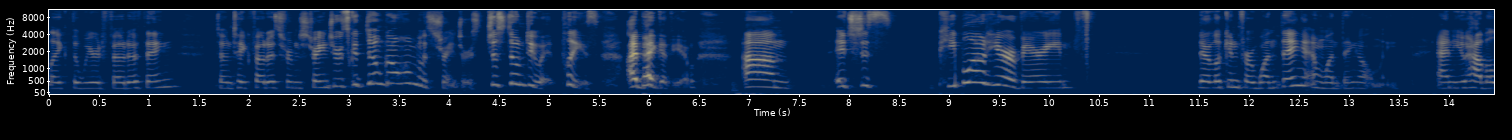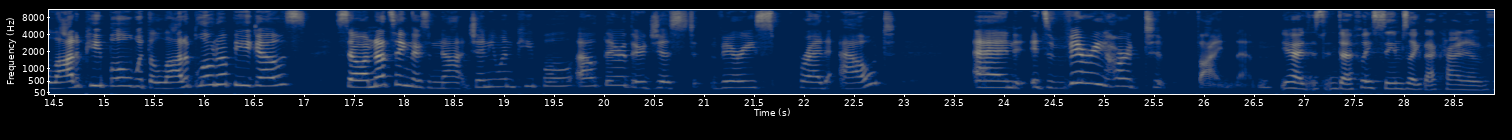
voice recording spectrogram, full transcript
like the weird photo thing. Don't take photos from strangers. Don't go home with strangers. Just don't do it, please. I beg of you. Um, it's just people out here are very they're looking for one thing and one thing only. And you have a lot of people with a lot of blown up egos. So I'm not saying there's not genuine people out there, they're just very spread out. And it's very hard to find them. Yeah, it definitely seems like that kind of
